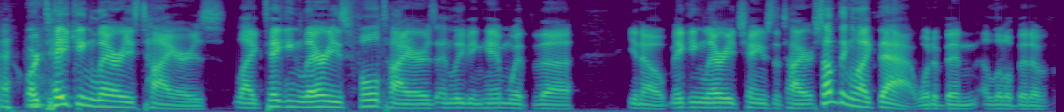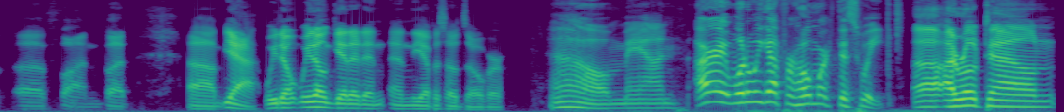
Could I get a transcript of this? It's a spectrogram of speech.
um, or taking larry's tires like taking larry's full tires and leaving him with the you know making larry change the tire something like that would have been a little bit of uh, fun but um, yeah we don't we don't get it and, and the episode's over oh man! All right, what do we got for homework this week? uh, I wrote down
